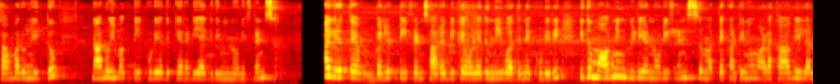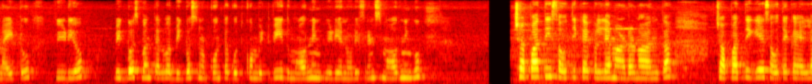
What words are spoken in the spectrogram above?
ಸಾಂಬಾರೂ ಇತ್ತು. ನಾನು ಇವಾಗ ಟೀ ಕುಡಿಯೋದಕ್ಕೆ ರೆಡಿಯಾಗಿದ್ದೀನಿ ನೋಡಿ ಫ್ರೆಂಡ್ಸ್ ಚೆನ್ನಾಗಿರುತ್ತೆ. ಬೆಲ್ಲದ ಟೀ ಫ್ರೆಂಡ್ಸ್, ಆರೋಗ್ಯಕ್ಕೆ ಒಳ್ಳೆಯದು ನೀವು ಅದನ್ನೇ ಕುಡೀರಿ. ಇದು ಮಾರ್ನಿಂಗ್ ವಿಡಿಯೋ ನೋಡಿ ಫ್ರೆಂಡ್ಸ್, ಮತ್ತೆ ಕಂಟಿನ್ಯೂ ಮಾಡೋಕ್ಕಾಗಲಿಲ್ಲ ನೈಟು. ವಿಡಿಯೋ ಬಿಗ್ ಬಾಸ್ ಬಂತಲ್ವ? ಬಿಗ್ ಬಾಸ್ ನೋಡ್ಕೊತ ಕೂತ್ಕೊಂಡ್ಬಿಟ್ವಿ. ಇದು ಮಾರ್ನಿಂಗ್ ವಿಡಿಯೋ ನೋಡಿ ಫ್ರೆಂಡ್ಸ್, ಮಾರ್ನಿಂಗು ಚಪಾತಿ, ಸೌತೆಕಾಯಿ ಪಲ್ಯ ಮಾಡೋಣ ಅಂತ ಚಪಾತಿಗೆ ಸೌತೆಕಾಯಿ ಎಲ್ಲ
